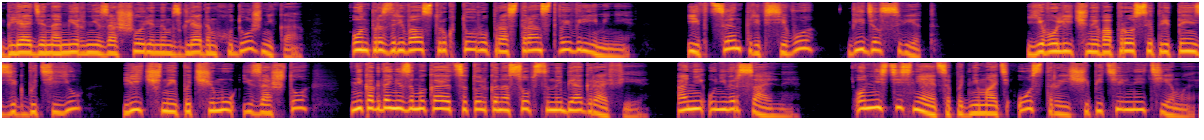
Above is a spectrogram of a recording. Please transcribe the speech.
Глядя на мир незашоренным взглядом художника, он прозревал структуру пространства и времени, и в центре всего видел свет. Его личные вопросы и претензии к бытию, личные почему и за что, никогда не замыкаются только на собственной биографии. Они универсальны. Он не стесняется поднимать острые, щепетильные темы,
